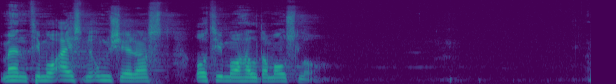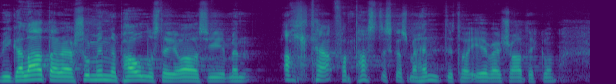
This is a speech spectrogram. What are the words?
men til må eisen omskjerast, og til må halda Moslo. Vi Galater er så minne Paulus det, og sier, men allt det fantastiska som har hendt til å være kjadikken, er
